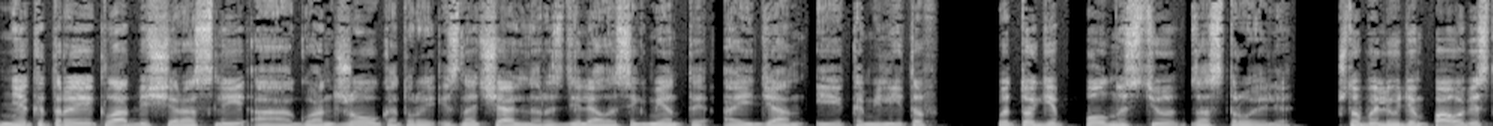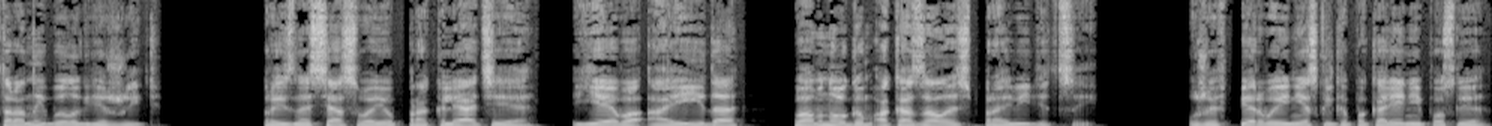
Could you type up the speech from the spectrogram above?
Некоторые кладбища росли, а Гуанчжоу, который изначально разделяло сегменты айдян и камелитов, в итоге полностью застроили, чтобы людям по обе стороны было где жить. Произнося свое проклятие, Ева Аида во многом оказалась провидицей. Уже в первые несколько поколений после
